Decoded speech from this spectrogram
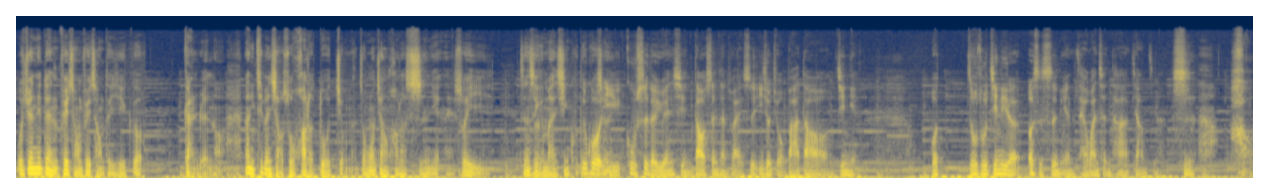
我觉得那段非常非常的一个。感人哦，那你这本小说花了多久呢？总共这样花了十年，所以真是一个蛮辛苦的。如果以故事的原型到生产出来是一九九八到今年，我足足经历了二十四年才完成它这样子。是，好，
